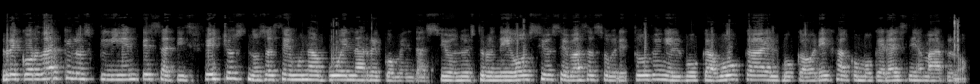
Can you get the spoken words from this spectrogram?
Recordar que los clientes satisfechos nos hacen una buena recomendación. Nuestro negocio se basa sobre todo en el boca a boca, el boca a oreja, como queráis llamarlo.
